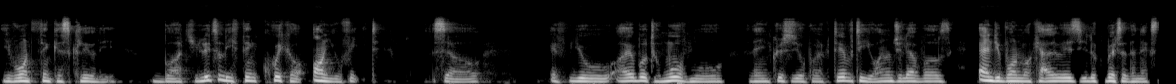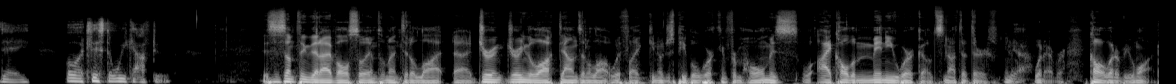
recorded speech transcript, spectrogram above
you won't think as clearly, but you literally think quicker on your feet. So if you are able to move more, then increases your productivity, your energy levels, and you burn more calories, you look better the next day, or at least a week after. This is something that I've also implemented a lot uh, during during the lockdowns and a lot with like you know just people working from home. Is well, I call them mini workouts. Not that they're you know Yeah. whatever, call it whatever you want.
